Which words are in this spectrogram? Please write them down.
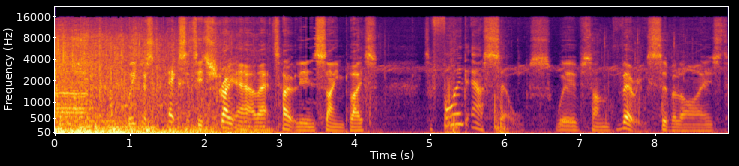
Um, we just exited straight out of that totally insane place to find ourselves with some very civilised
